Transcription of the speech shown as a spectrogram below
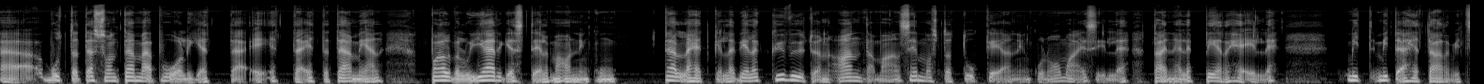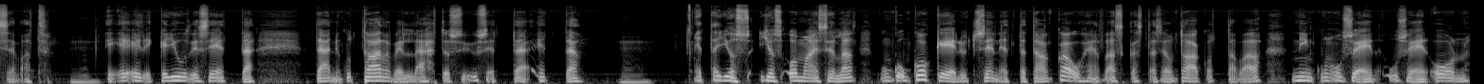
Ää, mutta tässä on tämä puoli, että, että, että tämä meidän palvelujärjestelmä on niin kuin tällä hetkellä vielä kyvytön antamaan semmoista tukea niin kuin omaisille tai näille perheille, mit, mitä he tarvitsevat. Mm. E, e eli juuri se, että tämä niin kuin tarvelähtöisyys, että, että, mm. että jos, jos omaisella, kun, kun kokee nyt sen, että tämä on kauhean raskasta, se on taakottavaa, niin kuin usein, usein on,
